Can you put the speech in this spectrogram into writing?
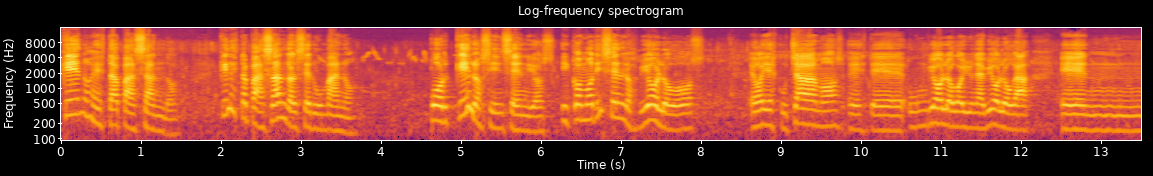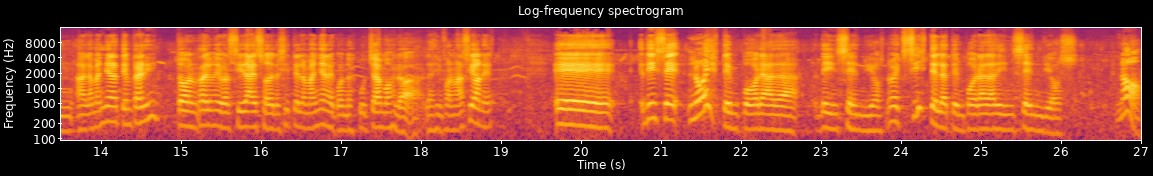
¿Qué nos está pasando? ¿Qué le está pasando al ser humano? ¿Por qué los incendios? Y como dicen los biólogos, hoy escuchábamos este, un biólogo y una bióloga a la mañana tempranito en Radio Universidad, eso de las 7 de la mañana, cuando escuchamos las informaciones, eh, dice, no es temporada de incendios, no existe la temporada de incendios. No,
